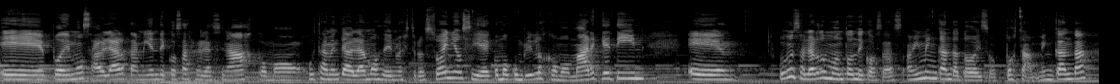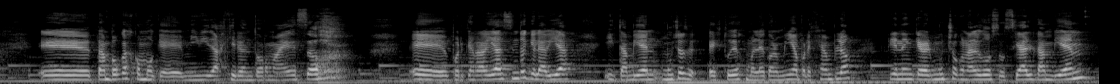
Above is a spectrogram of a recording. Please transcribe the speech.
Eh, podemos hablar también de cosas relacionadas como justamente hablamos de nuestros sueños y de cómo cumplirlos como marketing. Eh, Podemos hablar de un montón de cosas. A mí me encanta todo eso. Posta, me encanta. Eh, tampoco es como que mi vida gira en torno a eso. Porque en realidad siento que la vida y también muchos estudios como la economía, por ejemplo, tienen que ver mucho con algo social también.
